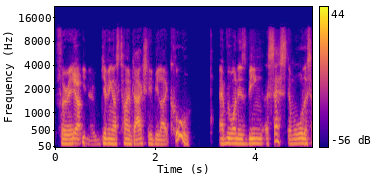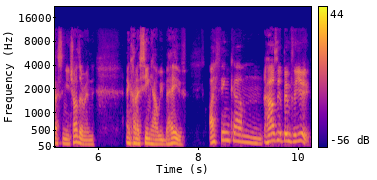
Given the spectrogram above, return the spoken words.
for it, yeah. you know, giving us time to actually be like, cool, everyone is being assessed and we're all assessing each other and and kind of seeing how we behave. I think um how's it been for you?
